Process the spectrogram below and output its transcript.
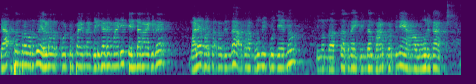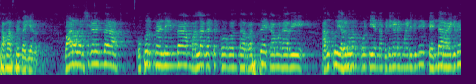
ಜಾಪ್ಸಂದ್ರವರೆಗೂ ಎರಡೂವರೆ ಕೋಟಿ ರೂಪಾಯಿಯನ್ನ ಬಿಡುಗಡೆ ಮಾಡಿ ಟೆಂಡರ್ ಆಗಿದೆ. ಮಳೆ ಬರ್ತಾ ಅದರ ಭೂಮಿ ಪೂಜೆಯನ್ನು ಇನ್ನೊಂದು ಹತ್ತು ಹದಿನೈದು ದಿನದಲ್ಲಿ ಮಾಡಿಕೊಡ್ತೀನಿ, ಆ ಊರಿನ ಸಮಸ್ಯೆ ಬಗೆಹರುತ್ತೆ ಭಾಳ ವರ್ಷಗಳಿಂದ ಉಪ್ಪರಕಳ್ಳಿಯಿಂದ ಮಲ್ಲಘಟ್ಟಕ್ಕೆ ಹೋಗುವಂಥ ರಸ್ತೆ ಕಾಮಗಾರಿ, ಅದಕ್ಕೂ ಎರಡೂವರೆ ಕೋಟಿಯನ್ನು ಬಿಡುಗಡೆ ಮಾಡಿದ್ದೀನಿ ಟೆಂಡರ್ ಆಗಿದೆ.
